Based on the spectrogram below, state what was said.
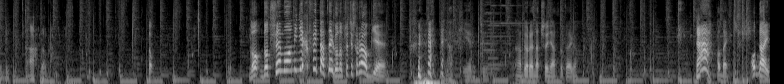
Czyli... A, dobra. No, do czemu on mi nie chwyta tego? No przecież robię! Ja pierdziu. A, biorę naczynia do tego. A! Oddaj. Oddaj!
